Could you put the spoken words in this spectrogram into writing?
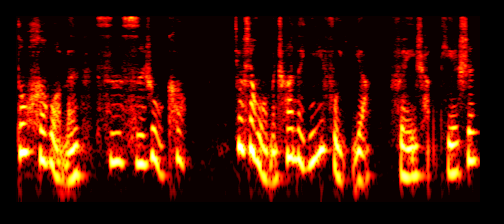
都和我们丝丝入扣，就像我们穿的衣服一样，非常贴身。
